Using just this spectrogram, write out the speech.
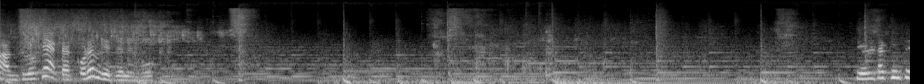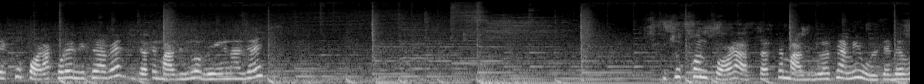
মাছগুলোকে এক এক করে ভেজে নেব। তেলটা কিন্তু একটু কড়া করে নিতে হবে যাতে মাছগুলো ভেঙে না যায়। কিছুক্ষণ পর আস্তে আস্তে মাছগুলোকে আমি উল্টে দেব।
